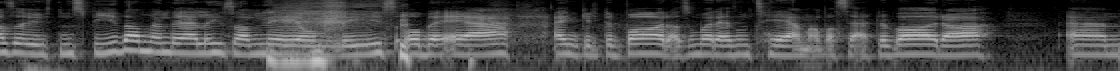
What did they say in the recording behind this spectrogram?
Altså uten speed, da, men det er liksom neonlys, og det er enkelte barer som bare er sånn temabaserte barer. Um,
